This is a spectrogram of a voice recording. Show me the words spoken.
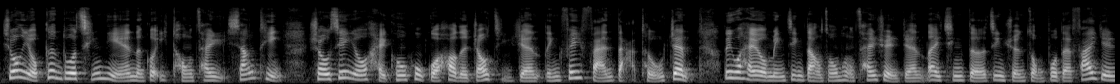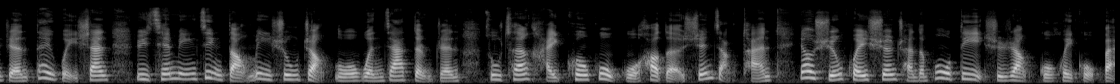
希望有更多青年能够一同参与相挺。首先由海空护国号的召集人林非凡打头阵，另外还有民进党总统参选人赖清德竞选总部的发言人戴伟山与前民进党秘书长罗文嘉等人组成海空护国号的宣讲团，要巡回宣传的目的是让国。会过半。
